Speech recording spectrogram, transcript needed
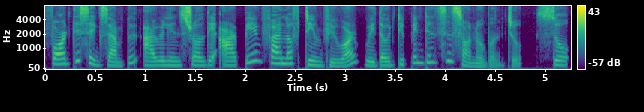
For this example, I will install the RPM file of TeamViewer without dependencies on Ubuntu. So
